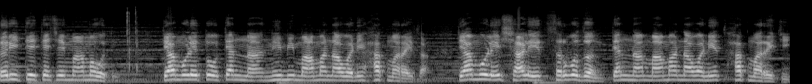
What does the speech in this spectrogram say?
तरी ते त्याचे मामा होते. त्यामुळे तो त्यांना नेहमी मामा नावाने हाक मारायचा. त्यामुळे शाळेत सर्वजण त्यांना मामा नावानेच हाक मारायची.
